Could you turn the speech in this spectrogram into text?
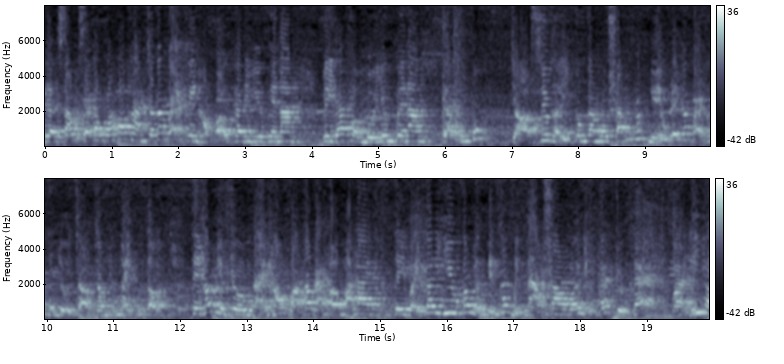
đời sống sẽ không quá khó khăn cho các bạn khi học ở KDU Penang vì đa phần người dân Penang là Trung Quốc chợ siêu thị trung tâm mua sắm rất nhiều để các bạn có thể lựa chọn trong những ngày cuối tuần. Thì có nhiều trường đại học và cao đẳng ở Mã Lai thì vậy KDU có những điểm khác biệt nào so với những các trường khác? Và lý do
